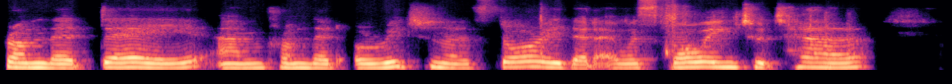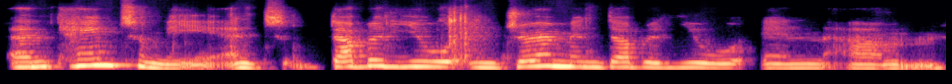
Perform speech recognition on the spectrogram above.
from that day, um, from that original story that I was going to tell. Um, came to me and W in German, W in um,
